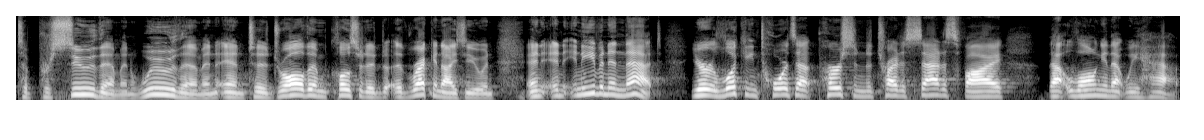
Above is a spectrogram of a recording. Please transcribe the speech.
to pursue them and woo them and, and to draw them closer to recognize you. And, and, and, and even in that, you're looking towards that person to try to satisfy that longing that we have.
